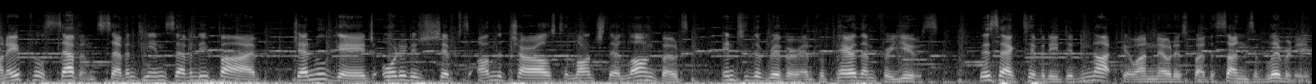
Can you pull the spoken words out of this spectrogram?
On April 7, 1775, General Gage ordered his ships on the Charles to launch their longboats into the river and prepare them for use. This activity did not go unnoticed by the Sons of Liberty.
